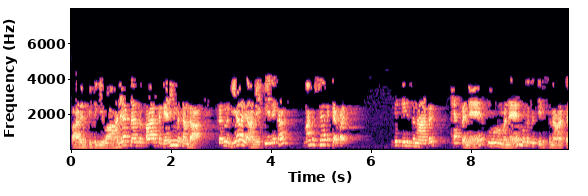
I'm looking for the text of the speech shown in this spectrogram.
පාරෙන් පිට ගිය වාහනයක් නැවත පාරට ගැනීම සඳහා කරන ව්‍යායාමයේ කියන එක මනුස්සයාට කැපයි. ඒක තිරසනාට කැප නැහැ, උරුම නැහැ. මොකද තිරසනාට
